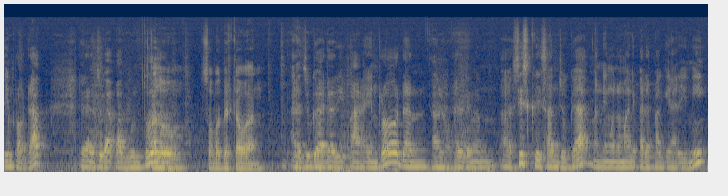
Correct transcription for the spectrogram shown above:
tim produk dan ada juga Pak Guntur. Halo, sobat berkawan. Ada juga dari Pak Endro dan Halo. ada dengan eh, Sis Krisan juga yang menemani pada pagi hari ini.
